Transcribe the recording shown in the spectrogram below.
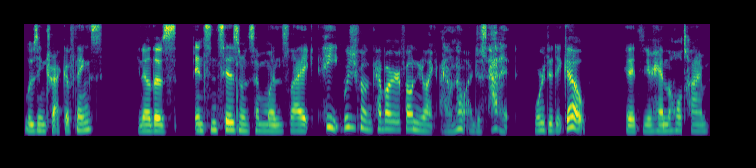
losing track of things, you know, those instances when someone's like, Hey, where's your phone? Can I borrow your phone? And you're like, I don't know. I just had it. Where did it go? And it's in your hand the whole time.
